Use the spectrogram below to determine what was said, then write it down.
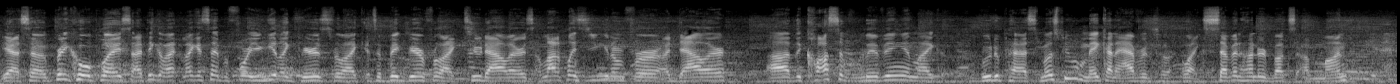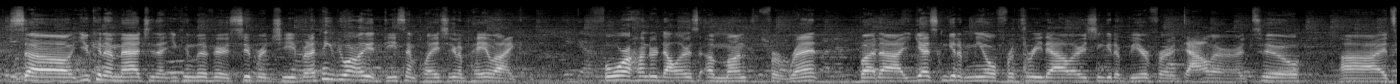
Yeah, so pretty cool place. I think, like, like I said before, you can get like beers for like it's a big beer for like two dollars. A lot of places you can get them for a dollar. Uh, the cost of living in like Budapest, most people make on average like 700 bucks a month. So you can imagine that you can live here super cheap. But I think if you want like a decent place, you're gonna pay like $400 a month for rent. But uh, you guys can get a meal for $3. You can get a beer for a dollar or two. Uh, it's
